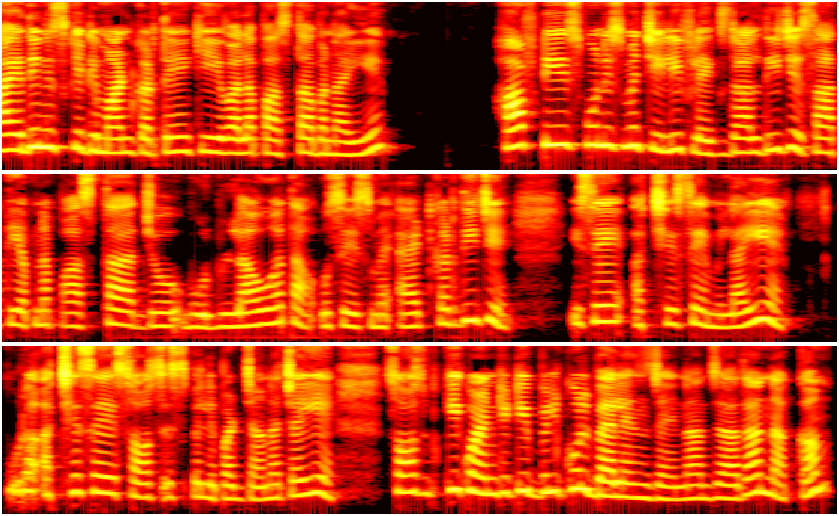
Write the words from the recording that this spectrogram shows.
आए दिन इसकी डिमांड करते हैं कि ये वाला पास्ता बनाइए। हाफ़ टी स्पून इसमें चिली फ्लेक्स डाल दीजिए, साथ ही अपना पास्ता जो बुलबुला हुआ था, उसे इसमें ऐड कर दीजिए। इसे अच्छे से मिलाइए। पूरा अच्छे से सॉस इस पर लिपट जाना चाहिए। सॉस की क्वांटिटी बिल्कुल बैलेंस्ड है, ना ज़्यादा, ना कम।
